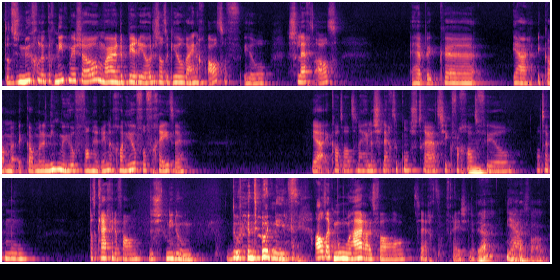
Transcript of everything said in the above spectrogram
dat is nu gelukkig niet meer zo, maar de periodes dat ik heel weinig at of heel slecht at, heb ik, eh, ja, ik kan, me, ik kan me er niet meer heel veel van herinneren. Gewoon heel veel vergeten. Ja, ik had altijd een hele slechte concentratie. Ik vergat Hmm. veel. Altijd moe. Dat krijg je ervan. Dus niet doen. Doe, doe het niet. Altijd moe, haaruitval. Het is echt vreselijk. Ja? Ja. Haaruitval ook?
